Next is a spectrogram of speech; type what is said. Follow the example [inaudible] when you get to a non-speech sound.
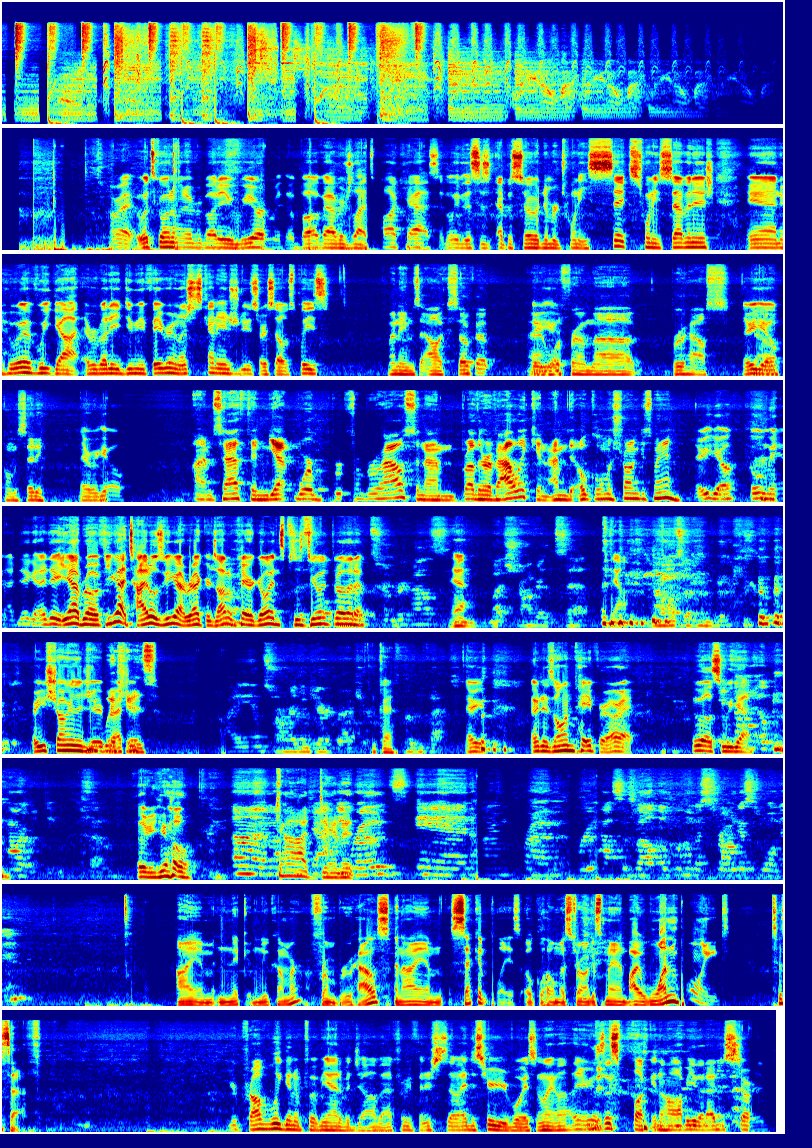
All right, what's going on, everybody? We are with Above Average Lads podcast. I believe this is episode number 26, 27 ish. And who have we got? Everybody, do me a favor and let's just kind of introduce ourselves, please. My name is Alex Soukup, and we're from uh, Brew House. There you go. Oklahoma City. There we go. I'm Seth, and yep, we're br- from Brewhouse, and I'm brother of Alec, and I'm the Oklahoma strongest man. There you go. Cool, man. I dig it. I dig it. Yeah, bro. If you got titles, if you got records, I don't care. Go ahead and just do it. Throw that up. From Brewhouse. Yeah. I'm Much stronger than Seth. Yeah. [laughs] I'm also from Brew- Are you stronger than Jared Bratcher? wishes. I am stronger than Jared Bratcher. Okay. There you go. It is on paper. All right. Who else do we got? open powerlifting. So, There you go. um, God I'm damn Jackie it. Rhodes, and I'm from Brewhouse as well, Oklahoma's strongest woman. I am Nick Newcomer from Brewhouse, and I am second place Oklahoma strongest man by one point to Seth. You're probably gonna put me out of a job after we finish. So I just hear your voice. I'm like, oh, there goes this fucking [laughs] hobby that I just started.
